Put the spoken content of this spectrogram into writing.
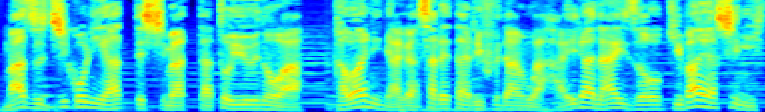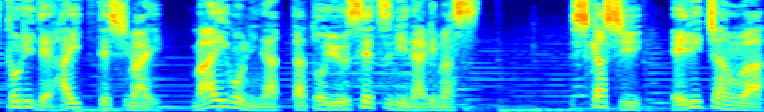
まず事故に遭ってしまったというのは、川に流されたり普段は入らない雑木林に一人で入ってしまい、迷子になったという説になります。しかし、エリちゃんは、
